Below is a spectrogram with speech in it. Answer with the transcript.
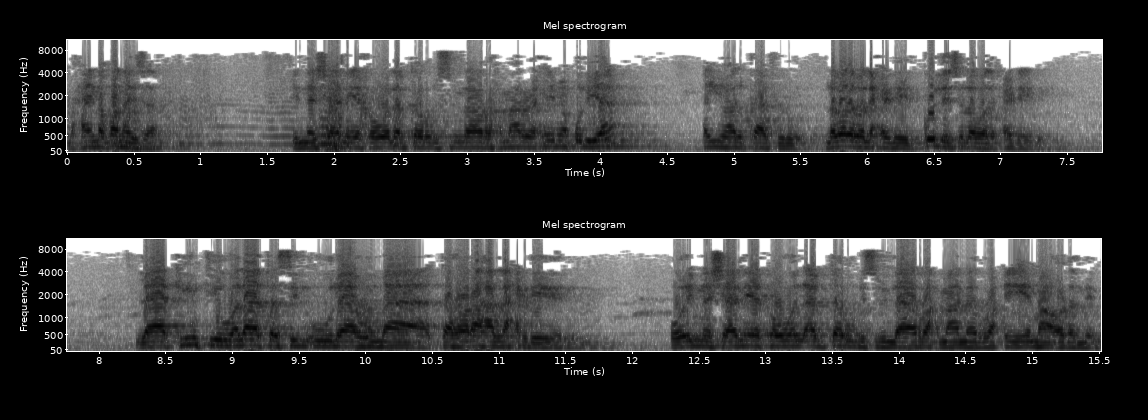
Maxay noqonaysaa? Ina shaani'aka huwa alabtar. Bismi illahi araxmaan raxiimi qul yaa ayuha alkaafiruun labadaba la xidhiiri kulli isla wada xidhiiri laakintii walaa tasil uulaahumaa ta horaha la xidhiirin oo ina shaaniyaka huwa labtaru bismi illaahi araxmaani araxiim ha odhanin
